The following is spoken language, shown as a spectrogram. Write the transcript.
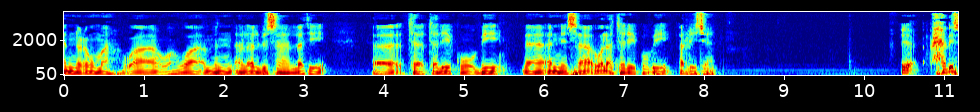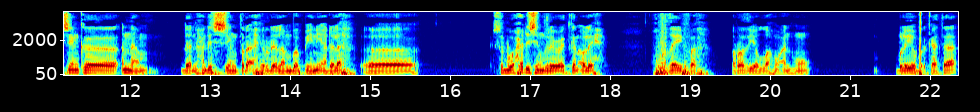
النعومه وهو من الالبسه التي تليق بالنساء ولا تليق بالرجال Ya, hadis yang ke-6 dan hadis yang terakhir dalam bab ini adalah uh, sebuah hadis yang diriwayatkan oleh Hudzaifah radhiyallahu anhu. Beliau berkata,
